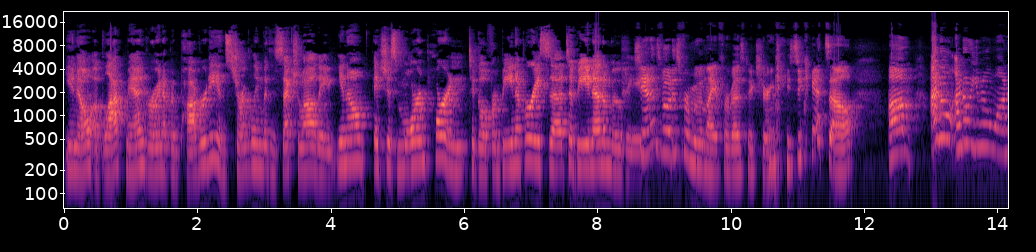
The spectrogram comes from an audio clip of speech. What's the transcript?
you know, a black man growing up in poverty and struggling with his sexuality. You know, it's just more important to go from being a barista to being in a movie. Shannon's vote is for Moonlight for Best Picture, in case you can't tell. Um, I don't. I don't even want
